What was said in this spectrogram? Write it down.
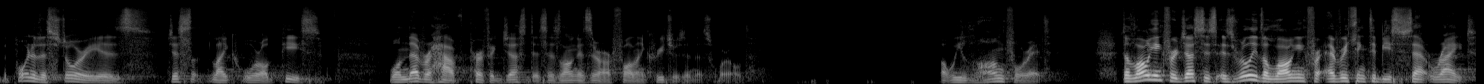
The point of the story is just like world peace, we'll never have perfect justice as long as there are fallen creatures in this world. But we long for it. The longing for justice is really the longing for everything to be set right.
